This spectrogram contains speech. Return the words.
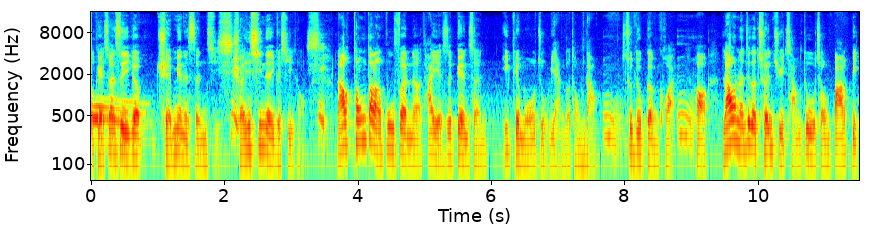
OK，算是一个全面的升级，是全新的一个系统。是，然后通道的部分呢，它也是变成一个模组两个通道，嗯速度更快，嗯好、然后呢，这个存取长度从八 bit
